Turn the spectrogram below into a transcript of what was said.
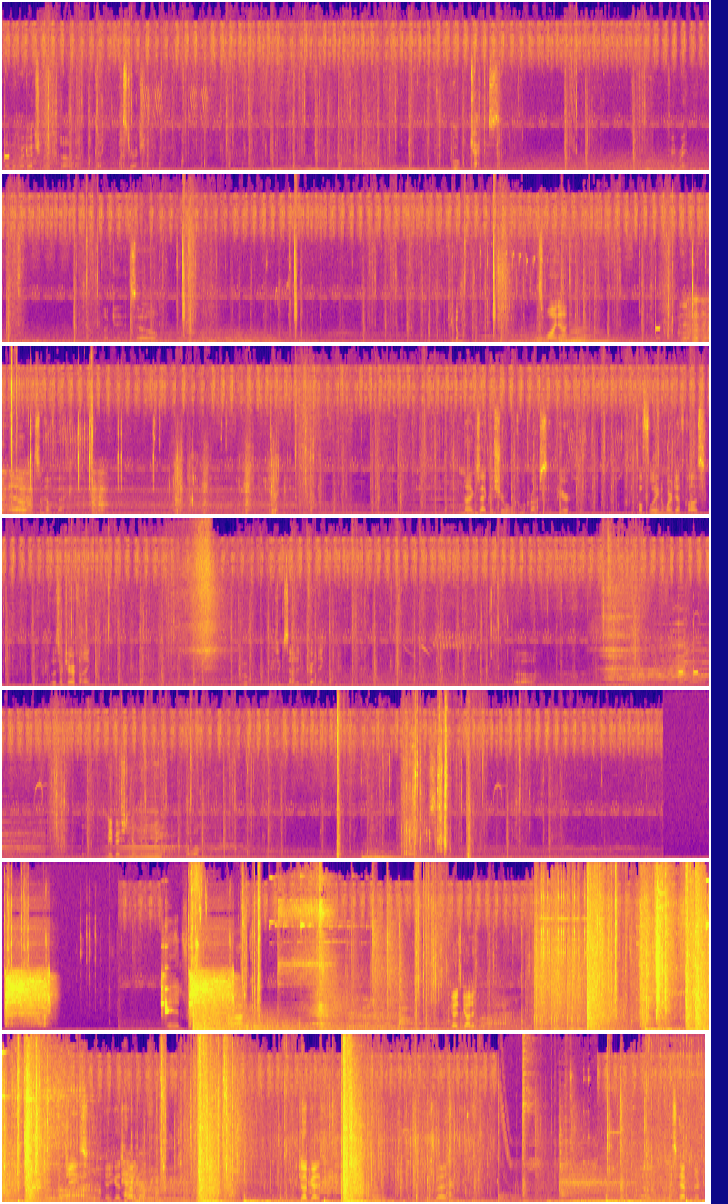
I'm going the right direction, right? Oh, no. Okay, this direction. Ooh, cactus. Frame rate. Okay, so pick 'em. Because why not? And then right now, some health back. I'm not exactly sure what we'll come across up here. Hopefully, no more deathclaws. Those are terrifying. Ooh, music sounded threatening. Guys. Ooh. Bad. Uh, happened there.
